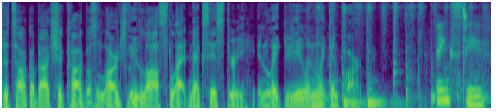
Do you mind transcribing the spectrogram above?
to talk about Chicago's largely lost Latinx history in Lakeview and Lincoln Park. Thanks, Steve.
